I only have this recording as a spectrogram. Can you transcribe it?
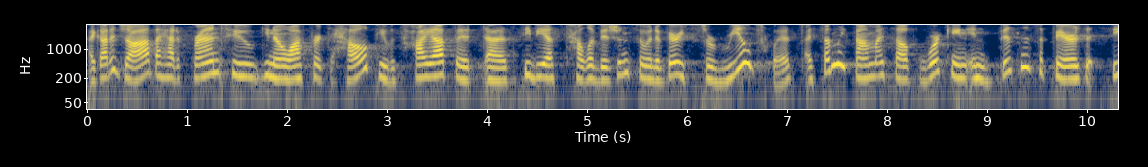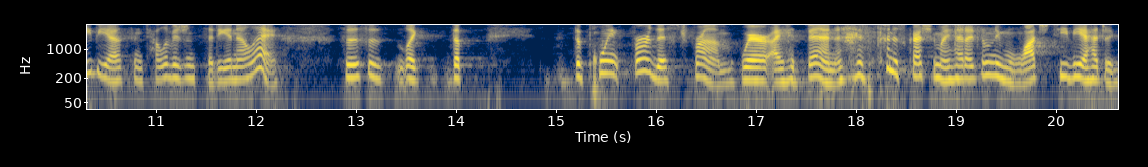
I got a job. I had a friend who, you know, offered to help. He was high up at uh, CBS television. So in a very surreal twist, I suddenly found myself working in business affairs at CBS in Television City in LA. So this was like the the point furthest from where I had been. And I was kind of scratching my head. I don't even watch TV. I had to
